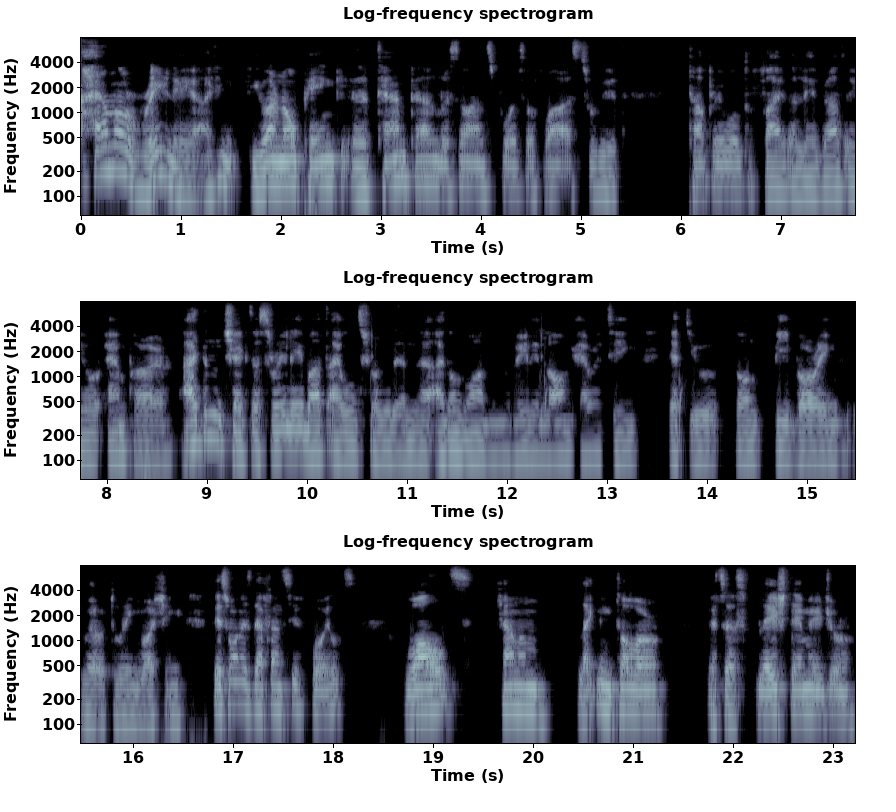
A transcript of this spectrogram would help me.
I don't know really. I think you are now paying uh, 10 per and sports of to it top level to fight a your empire. I didn't check this really, but I will show you then. Uh, I don't want really long everything that you don't be boring during watching. This one is defensive foils, walls, cannon, lightning tower. It's a splash damager,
